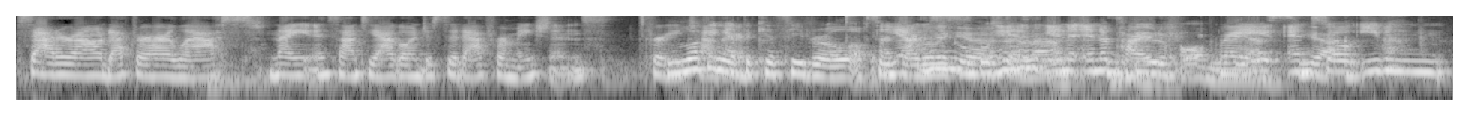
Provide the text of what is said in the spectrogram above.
sat around after our last night in Santiago and just did affirmations for each looking other. at the cathedral of Santiago yes. yeah. in, in, in, a park, beautiful. right? Yes. And yeah. so even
